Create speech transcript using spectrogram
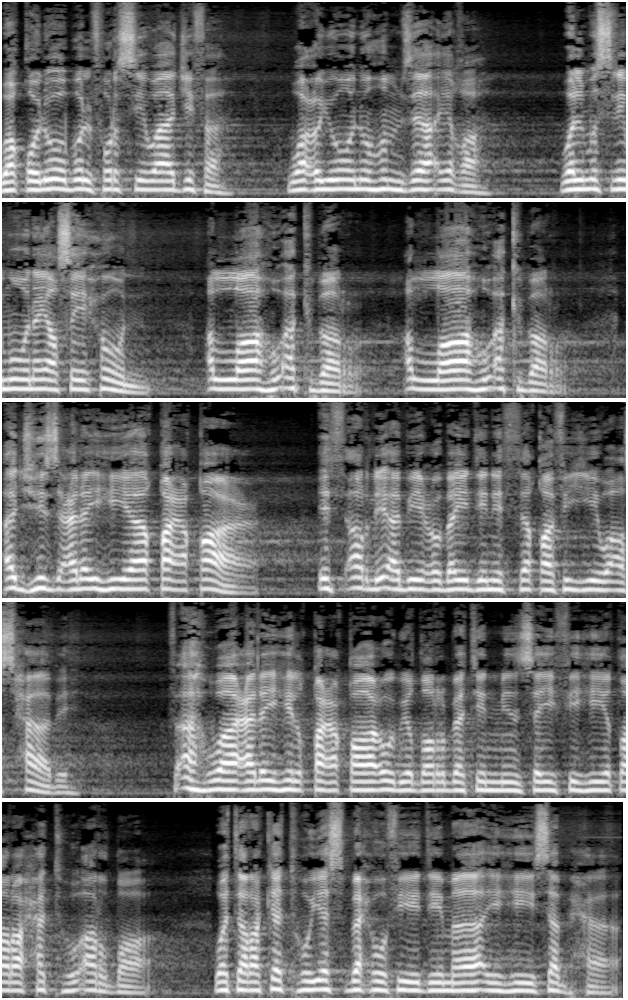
وقلوب الفرس واجفة وعيونهم زائغة والمسلمون يصيحون الله أكبر الله أكبر أجهز عليه يا قعقاع اثار لأبي عبيد الثقفي وأصحابه. فأهوى عليه القعقاع بضربة من سيفه طرحته أرضا وتركته يسبح في دمائه سبحا.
